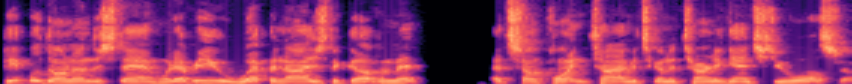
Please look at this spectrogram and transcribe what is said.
people don't understand. Whatever you weaponize the government, at some point in time, it's going to turn against you also.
